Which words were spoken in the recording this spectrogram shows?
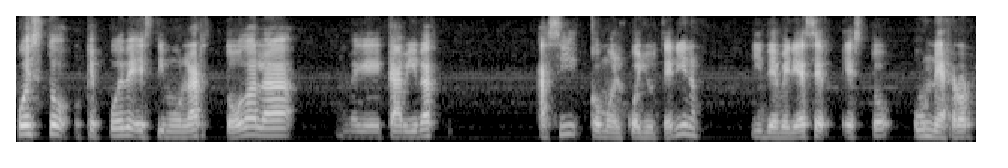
puesto que puede estimular toda la eh, cavidad, así como el cuello uterino. Y debería ser esto un error.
